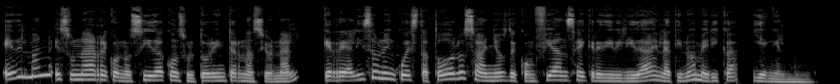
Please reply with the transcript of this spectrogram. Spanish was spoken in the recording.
Edelman es una reconocida consultora internacional que realiza una encuesta todos los años de confianza y credibilidad en Latinoamérica y en el mundo.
